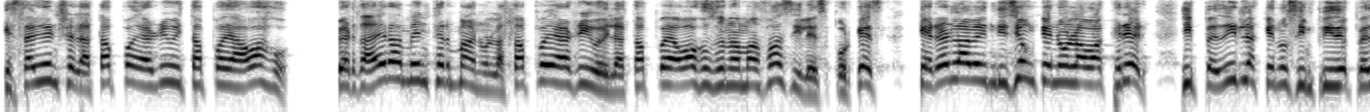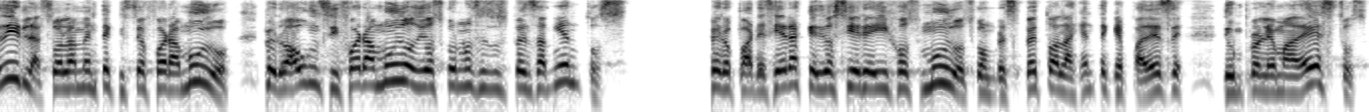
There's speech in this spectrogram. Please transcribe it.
que están entre la tapa de arriba y tapa de abajo. Verdaderamente, hermano, la tapa de arriba y la tapa de abajo son las más fáciles porque es querer la bendición que no la va a querer y pedirla que nos impide pedirla, solamente que usted fuera mudo. Pero aún si fuera mudo, Dios conoce sus pensamientos. Pero pareciera que Dios tiene hijos mudos con respecto a la gente que padece de un problema de estos.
